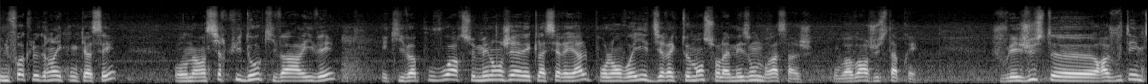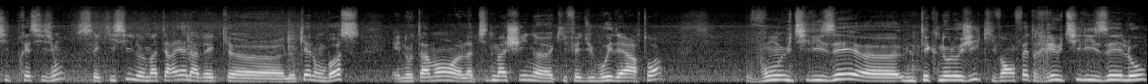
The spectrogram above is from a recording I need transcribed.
Une fois que le grain est concassé, on a un circuit d'eau qui va arriver et qui va pouvoir se mélanger avec la céréale pour l'envoyer directement sur la maison de brassage qu'on va voir juste après. Je voulais juste euh, rajouter une petite précision, c'est qu'ici le matériel avec euh, lequel on bosse, et notamment euh, la petite machine qui fait du bruit derrière toi, vont utiliser une technologie qui va en fait réutiliser l'eau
